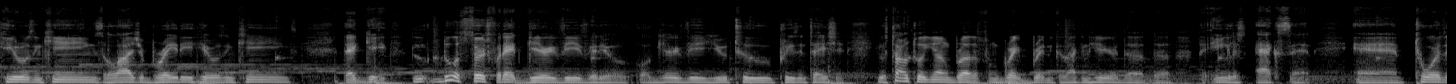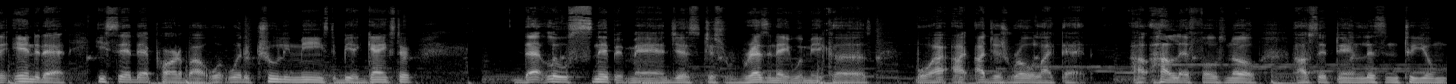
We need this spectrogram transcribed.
Heroes and Kings, Elijah Brady, Heroes and Kings. That do a search for that Gary Vee video or Gary Vee YouTube presentation. He was talking to a young brother from Great Britain because I can hear the, the the English accent. And towards the end of that, he said that part about what, what it truly means to be a gangster. That little snippet, man, just just resonate with me because boy, I, I, I just roll like that. I'll, I'll, let folks know. I'll sit there and listen to you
